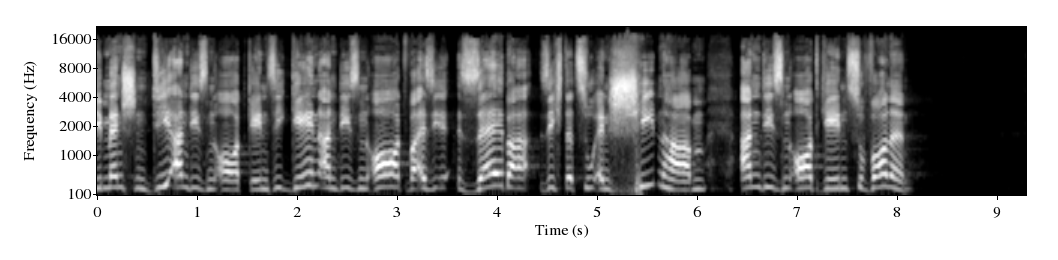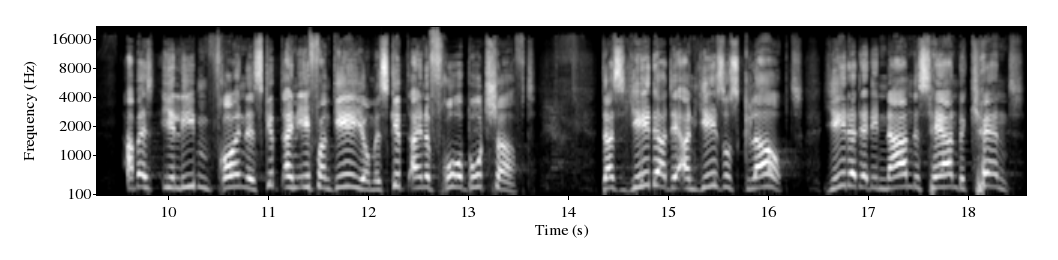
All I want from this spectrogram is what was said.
die Menschen, die an diesen Ort gehen, sie gehen an diesen Ort, weil sie selber sich dazu entschieden haben, an diesen Ort gehen zu wollen. Aber ihr lieben Freunde, es gibt ein Evangelium, es gibt eine frohe Botschaft, dass jeder, der an Jesus glaubt, jeder, der den Namen des Herrn bekennt,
